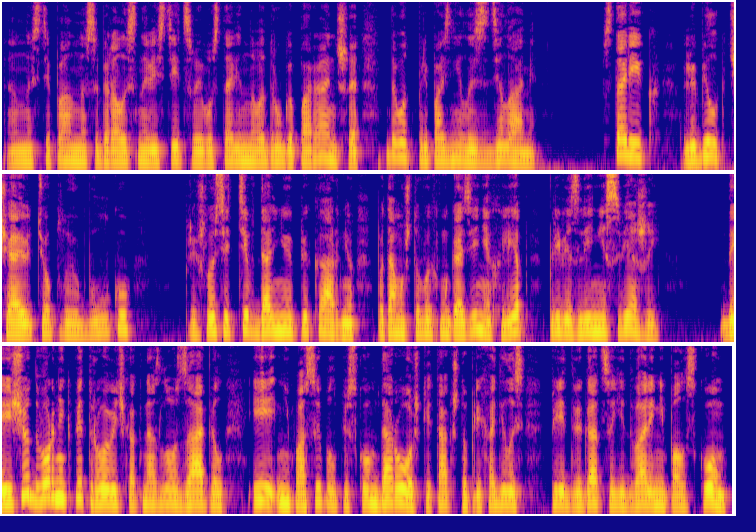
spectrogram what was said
Анна Степановна собиралась навестить своего старинного друга пораньше, да вот припозднилась с делами. Старик любил к чаю теплую булку, Пришлось идти в дальнюю пекарню, потому что в их магазине хлеб привезли не свежий. Да еще дворник Петрович, как назло, запил и не посыпал песком дорожки, так что приходилось передвигаться едва ли не ползком.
